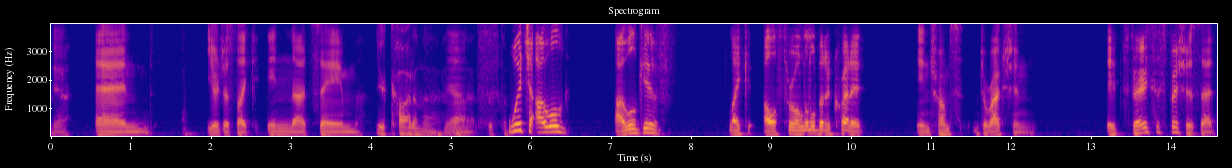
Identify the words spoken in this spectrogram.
Yeah. and you're just like in that same You're caught in the Yeah. in that system. which I will I will give like I'll throw a little bit of credit in Trump's direction. It's very suspicious that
